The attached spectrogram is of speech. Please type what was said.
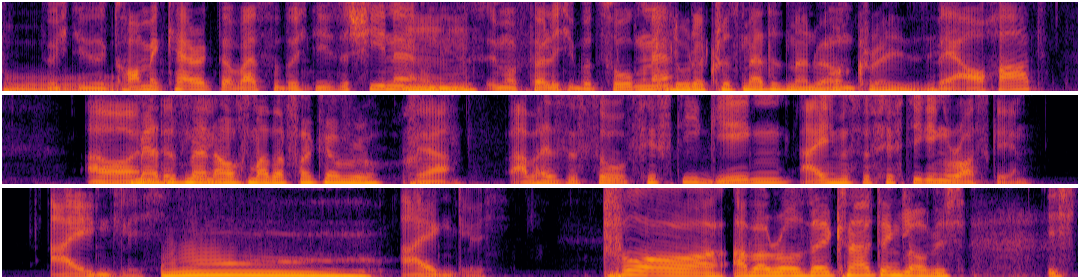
Durch diese Comic-Character, weißt du, durch diese Schiene Mhm. und dieses immer völlig überzogene Ludacris Method Man wäre auch crazy. wäre auch hart. Und Method deswegen- Man auch Motherfucker, Bro. Ja, aber es ist so 50 gegen, eigentlich müsste 50 gegen Ross gehen. Eigentlich. Uh. Eigentlich. Boah, aber Rosé knallt den, glaube ich. Ich,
